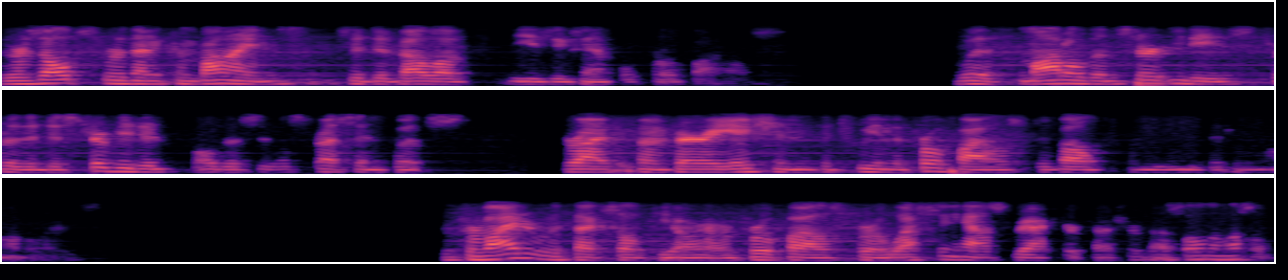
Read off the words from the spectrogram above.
The results were then combined to develop these example profiles. With modeled uncertainties for the distributed weld residual stress inputs derived from variation between the profiles developed from the individual modelers. Provided with XLPR are profiles for a Westinghouse reactor pressure vessel nozzle,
